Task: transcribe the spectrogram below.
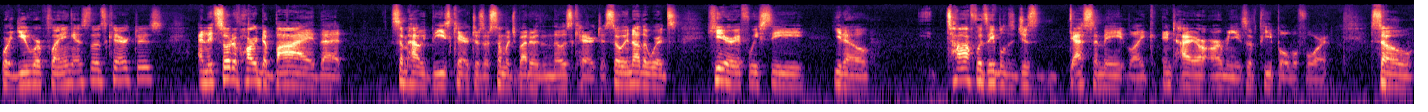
where you were playing as those characters, and it's sort of hard to buy that somehow these characters are so much better than those characters. So in other words, here if we see, you know, Toph was able to just decimate like entire armies of people before. So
